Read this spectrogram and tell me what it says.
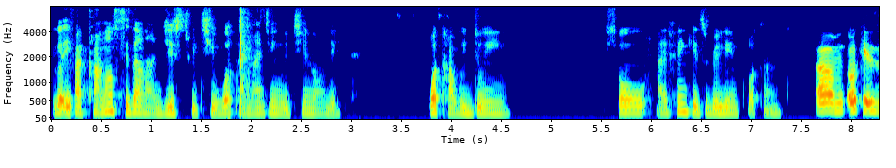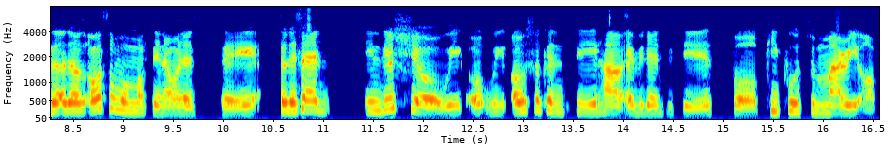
because if I cannot sit down and gist with you, what am I doing with you, Nolly? What are we doing? So I think it's really important. Um, okay, so there was also one more thing I wanted to say. So they said in this show, we we also can see how evident it is for people to marry up,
